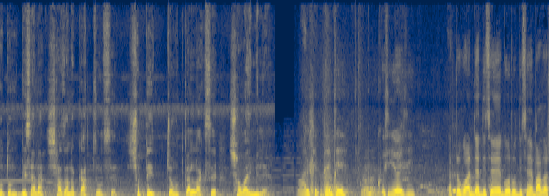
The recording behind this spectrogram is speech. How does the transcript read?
নতুন বিছানা, সাজানো কাজ চলছে। সত্যি চমৎকার লাগছে সবাই মিলে। খুশি হয়েছি। একটু ঘর দিয়ে দিছে, গরু দিছে, বাজার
